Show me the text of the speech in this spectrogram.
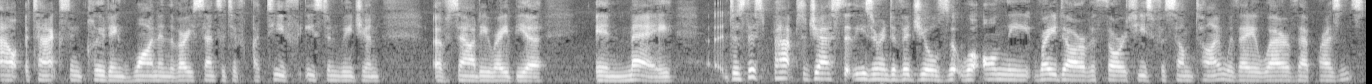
out attacks, including one in the very sensitive Qatif eastern region of Saudi Arabia in May. Does this perhaps suggest that these are individuals that were on the radar of authorities for some time? Were they aware of their presence?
